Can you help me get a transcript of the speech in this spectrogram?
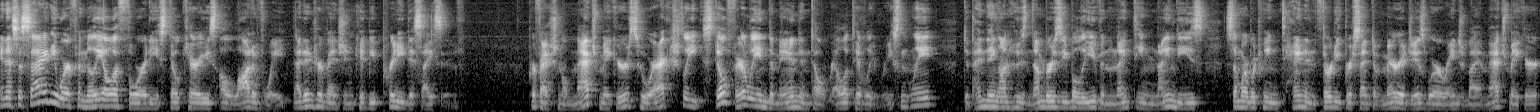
In a society where familial authority still carries a lot of weight, that intervention could be pretty decisive. Professional matchmakers, who were actually still fairly in demand until relatively recently, depending on whose numbers you believe, in the 1990s, somewhere between 10 and 30% of marriages were arranged by a matchmaker.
